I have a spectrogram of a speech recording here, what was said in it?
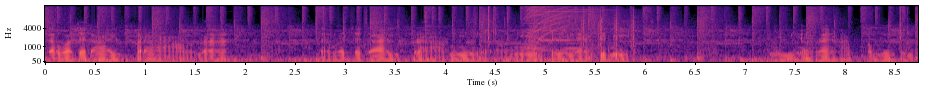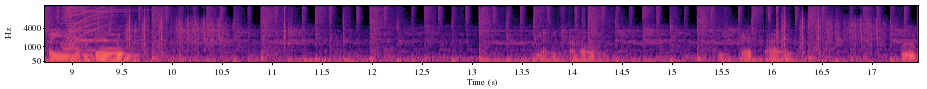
แต่ว่าจะได้หรือเปล่านะ แต่ว่าจะได้หรือเปล่านี่เอานี้จะได้แรงขึ้นอีกไม่มีอะไรครับความเร็วโจมตีเหมือนเดิม เฟสไปปึ๊บ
